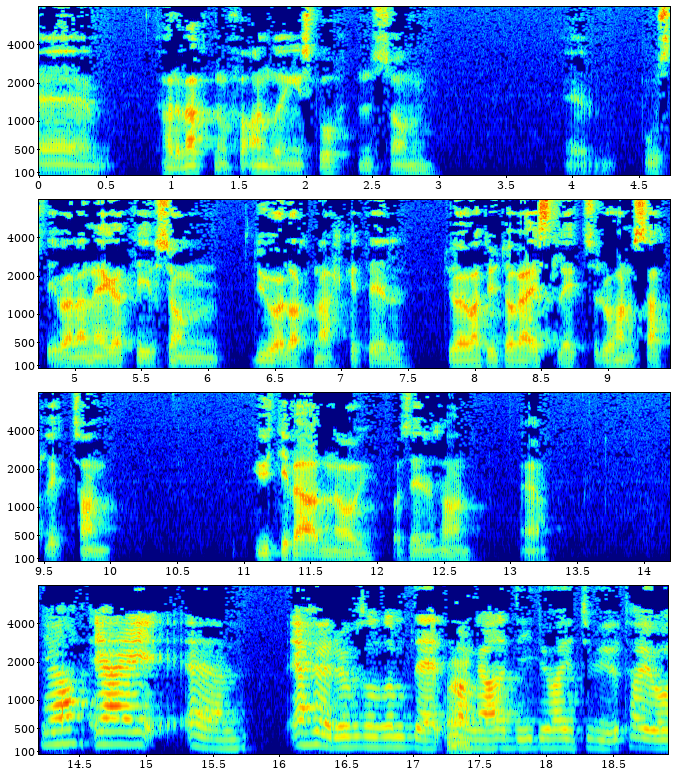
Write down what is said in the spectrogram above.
eh, har det vært noen forandring i sporten som eh, positiv eller negativ som du har lagt merke til? Du har vært ute og reist litt, så du har sett litt sånn ut i verden òg, for å si det sånn. Ja. Ja, jeg, eh, jeg hører jo sånn som det, mange av de du har intervjuet, har jo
